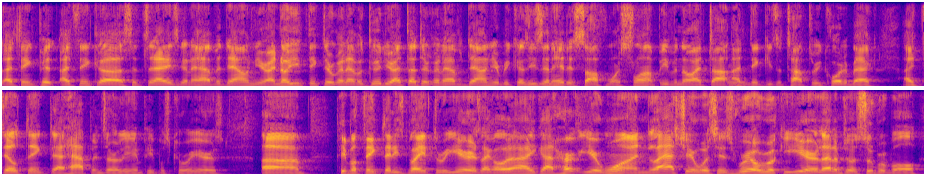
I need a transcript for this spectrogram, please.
I think, I think uh, Cincinnati's going to have a down year. I know you think they're going to have a good year. I thought they're going to have a down year because he's going to hit his sophomore slump. Even though I thought, I think he's a top three quarterback. I still think that happens early in people's careers. Um, people think that he's played three years. Like, oh, ah, he got hurt year one. Last year was his real rookie year. Let him to a Super Bowl.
